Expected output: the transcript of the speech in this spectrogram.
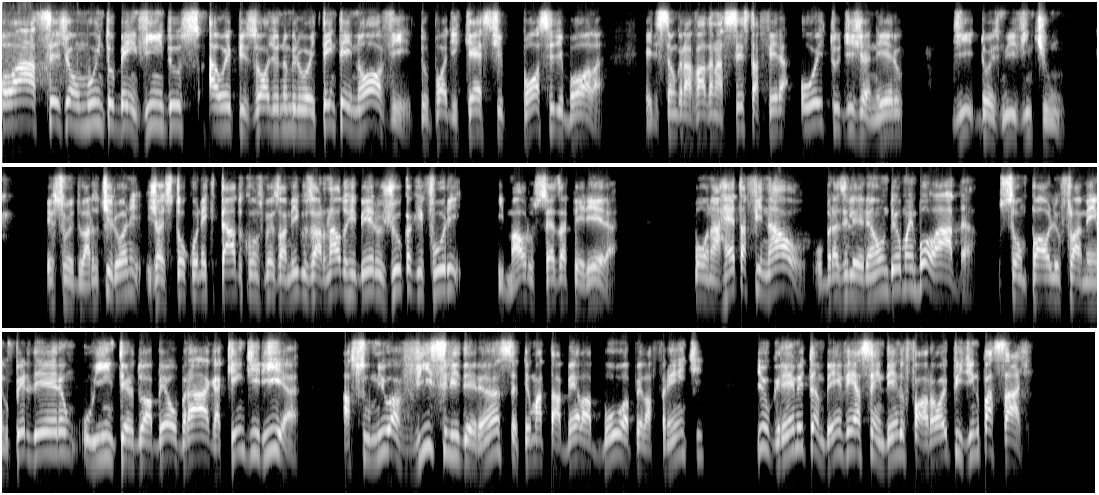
Olá, sejam muito bem-vindos ao episódio número 89 do podcast Posse de Bola. Edição gravada na sexta-feira, 8 de janeiro de 2021. Eu sou Eduardo Tironi, já estou conectado com os meus amigos Arnaldo Ribeiro, Juca Kifuri e Mauro César Pereira. Bom, na reta final, o Brasileirão deu uma embolada. O São Paulo e o Flamengo perderam, o Inter do Abel Braga, quem diria, assumiu a vice-liderança, tem uma tabela boa pela frente e o Grêmio também vem acendendo o farol e pedindo passagem.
